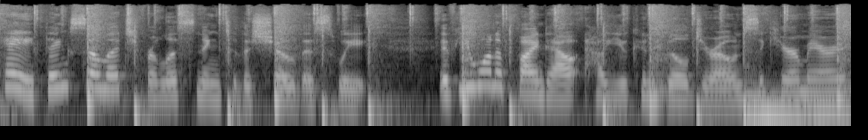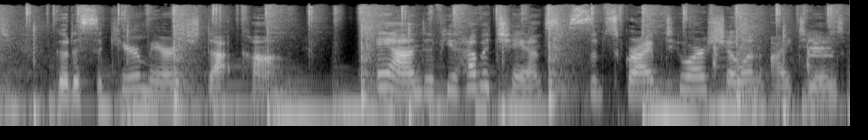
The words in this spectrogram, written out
Hey, thanks so much for listening to the show this week. If you want to find out how you can build your own secure marriage, go to securemarriage.com. And if you have a chance, subscribe to our show on iTunes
